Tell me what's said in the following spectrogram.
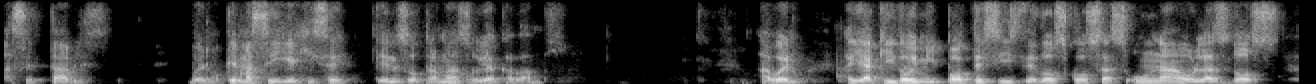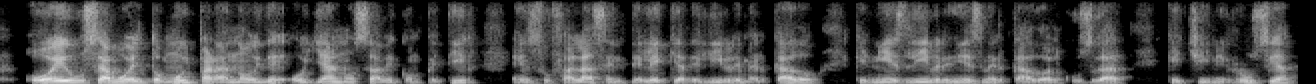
aceptables. Bueno, ¿qué más sigue, Gise? ¿Tienes otra más o ya acabamos? Ah, bueno, y aquí doy mi hipótesis de dos cosas, una o las dos. O EU se ha vuelto muy paranoide o ya no sabe competir en su falaz entelequia de libre mercado, que ni es libre ni es mercado al juzgar que China y Rusia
